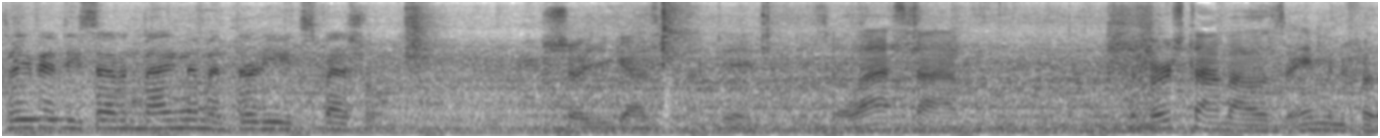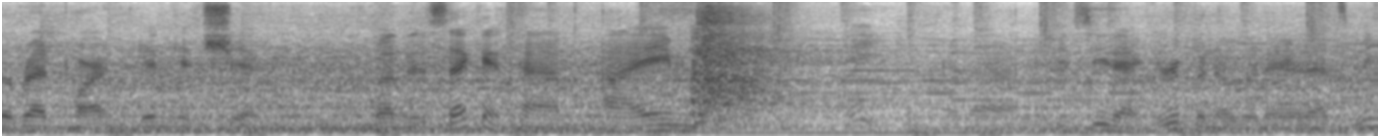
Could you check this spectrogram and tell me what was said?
357 Magnum and 38 Special. Show you guys what I did. So last time, the first time I was aiming for the red part, didn't hit shit. But the second time, I aimed. And uh, if you can see that grouping over there, that's me.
